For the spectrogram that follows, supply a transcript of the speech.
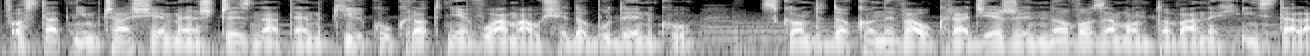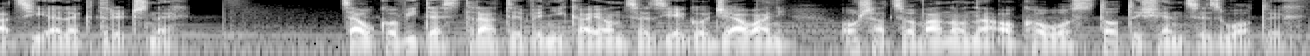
W ostatnim czasie mężczyzna ten kilkukrotnie włamał się do budynku, skąd dokonywał kradzieży nowo zamontowanych instalacji elektrycznych. Całkowite straty wynikające z jego działań oszacowano na około 100 tysięcy złotych.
